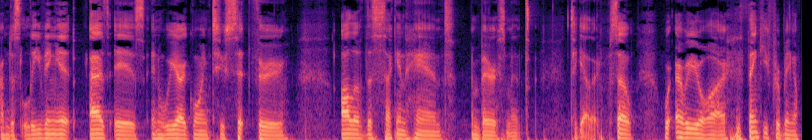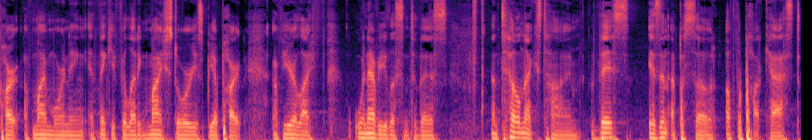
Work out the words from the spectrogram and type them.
I'm just leaving it as is, and we are going to sit through all of the secondhand embarrassment together. So, wherever you are, thank you for being a part of my morning and thank you for letting my stories be a part of your life whenever you listen to this. Until next time, this is an episode of the podcast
